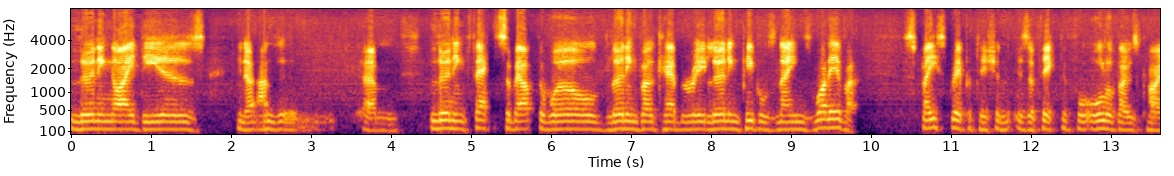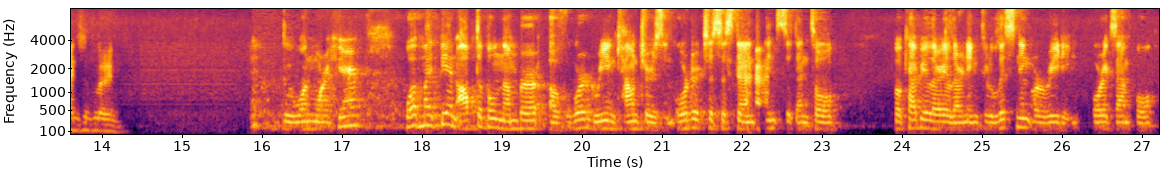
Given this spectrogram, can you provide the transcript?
learning ideas, you know, under, um, learning facts about the world, learning vocabulary, learning people's names, whatever. Spaced repetition is effective for all of those kinds of learning. Do one more here. What might be an optimal number of word re-encounters in order to sustain incidental vocabulary learning through listening or reading? For example,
